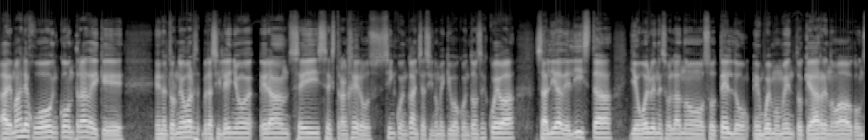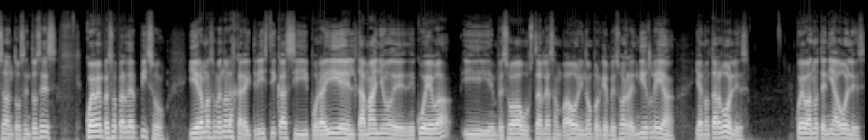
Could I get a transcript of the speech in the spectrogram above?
Además le jugó en contra de que en el torneo brasileño eran seis extranjeros, cinco en cancha, si no me equivoco. Entonces Cueva salía de lista, llegó el venezolano Soteldo en buen momento, que ha renovado con Santos. Entonces Cueva empezó a perder piso y era más o menos las características y por ahí el tamaño de, Cueva y empezó a gustarle a San Paoli, ¿no? Porque empezó a rendirle y a, anotar goles. Cueva no tenía goles.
